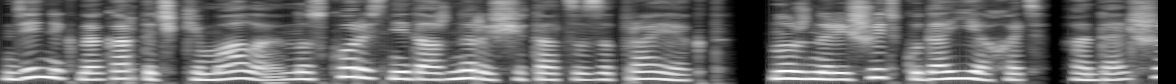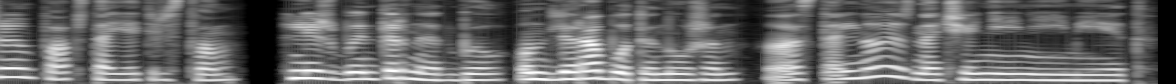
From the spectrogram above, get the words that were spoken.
Денег на карточке мало, но скоро с ней должны рассчитаться за проект. Нужно решить, куда ехать, а дальше по обстоятельствам. Лишь бы интернет был, он для работы нужен, а остальное значения не имеет.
